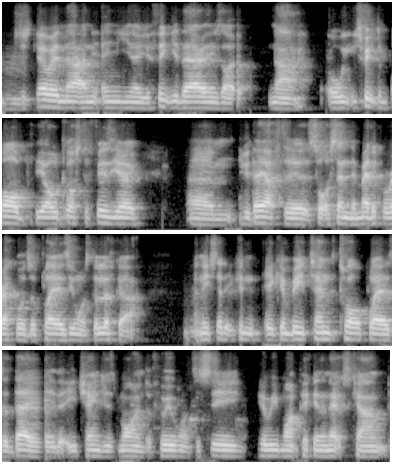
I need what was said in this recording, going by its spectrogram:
Mm. just go in there and, and you know you think you're there and he's like nah. Or you speak to Bob, the old Gloucester physio, um, who they have to sort of send the medical records of players he wants to look at, and he said it can it can be 10 to 12 players a day that he changes his mind of who he wants to see, who he might pick in the next camp.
